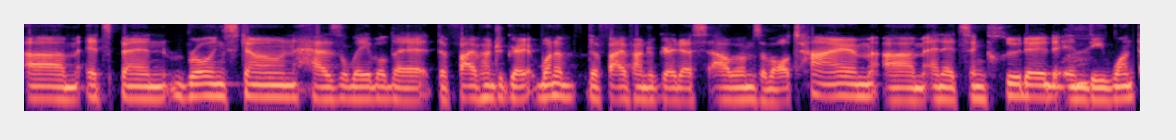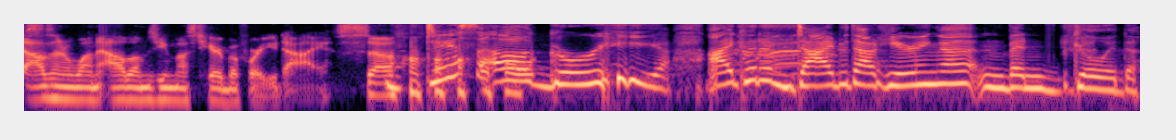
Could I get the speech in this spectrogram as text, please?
Um, it's been Rolling Stone has labeled it the 500 great one of the 500 greatest albums of all time, um, and it's included in the 1001 albums you must hear before you die. So Disagree. I could have died without hearing that and been good.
